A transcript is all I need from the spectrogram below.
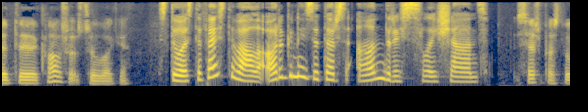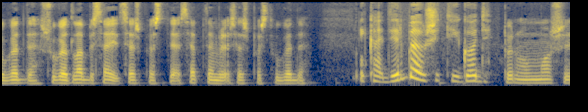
bet eh, klausos cilvēki. Stosta festivāla organizators Andris Slišāns. 16. gada, šogad labi sajūt 16. septembrī 16. gada. I kādi ir bijuši tie gadi? Pirmā moši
